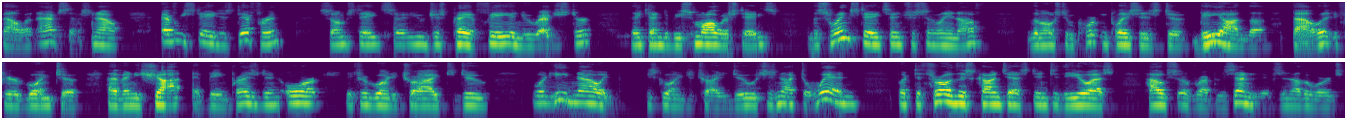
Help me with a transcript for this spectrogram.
ballot access. Now, every state is different. Some states uh, you just pay a fee and you register. They tend to be smaller states. The swing states, interestingly enough, the most important places to be on the ballot if you're going to have any shot at being president or if you're going to try to do what he now is going to try to do, which is not to win, but to throw this contest into the U.S. House of Representatives. In other words,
